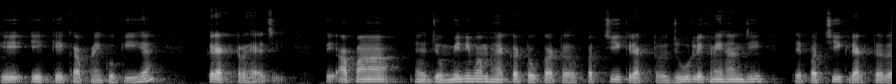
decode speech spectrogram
ਇਹ ਇੱਕ ਇੱਕ ਆਪਣੇ ਕੋ ਕੀ ਹੈ ਕੈਰੈਕਟਰ ਹੈ ਜੀ ਤੇ ਆਪਾਂ ਜੋ ਮਿਨੀਮਮ ਹੈ ਘੱਟੋ ਘੱਟ 25 ਕੈਰੈਕਟਰ ਜ਼ਰੂਰ ਲਿਖਣੇ ਹਨ ਜੀ ਤੇ 25 ਕੈਰੈਕਟਰ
